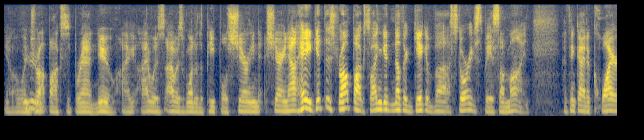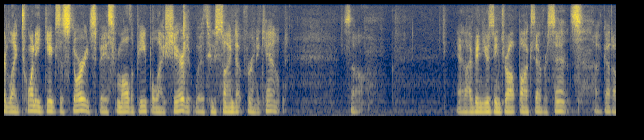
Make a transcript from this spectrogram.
you know when Mhm. dropbox is brand new i i was i was one of the people sharing sharing out hey get this dropbox so i can get another gig of uh, storage space on mine i think i'd acquired like 20 gigs of storage space from all the people i shared it with who signed up for an account so and i've been using dropbox ever since i've got a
